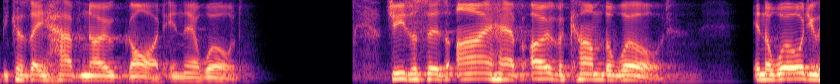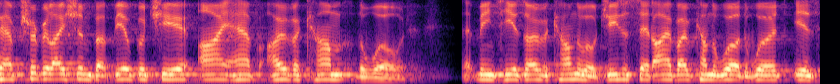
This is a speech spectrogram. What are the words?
because they have no God in their world. Jesus says, I have overcome the world. In the world you have tribulation, but be of good cheer. I have overcome the world. That means he has overcome the world. Jesus said, I have overcome the world. The word is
